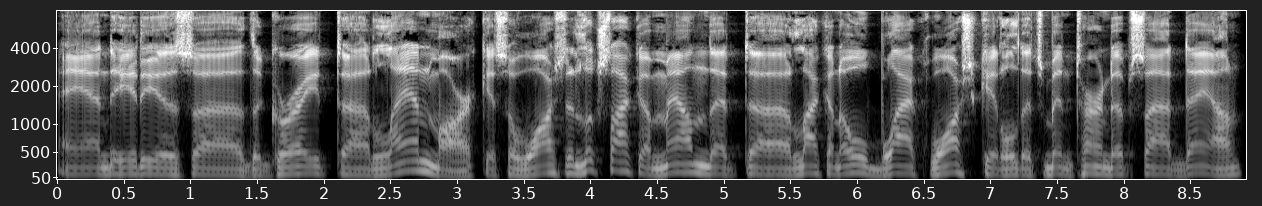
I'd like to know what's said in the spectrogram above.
and it is uh, the great uh, landmark. It's a wash. It looks like a mountain that, uh, like an old black wash kettle that's been turned upside down,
